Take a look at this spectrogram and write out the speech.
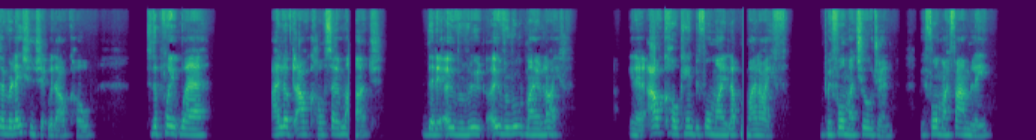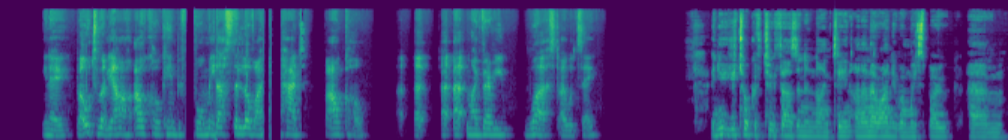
a relationship with alcohol to the point where I loved alcohol so much that it overruled overruled my own life. You know, alcohol came before my my life, before my children, before my family. You know, but ultimately, alcohol came before me. That's the love I had for alcohol at, at, at my very worst, I would say. And you, you talk of 2019, and I know Annie when we spoke, um,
